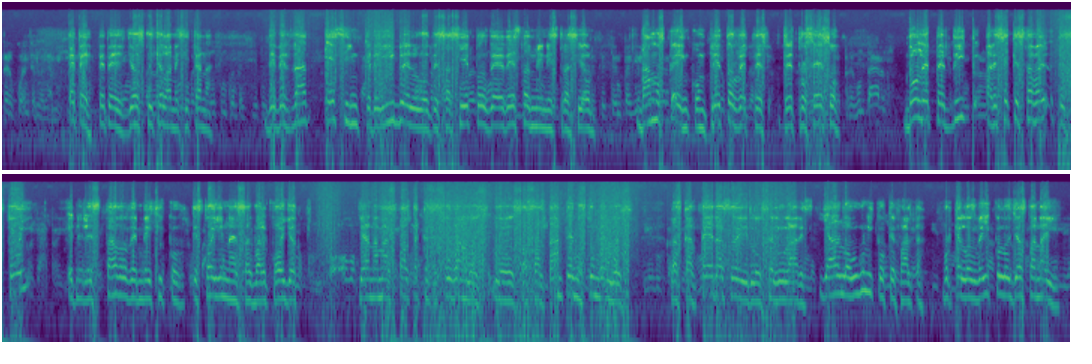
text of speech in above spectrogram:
Pero cuéntelo la Pepe, Pepe, yo escucho a la mexicana. De verdad es increíble los desaciertos de, de esta administración. Vamos en completo retres- retroceso. No le perdí, parece que estaba, que estoy en el Estado de México, que estoy en Nezahualcóyotl. Ya nada más falta que se suban los, los asaltantes, nos tumben los, las carteras y los celulares. Ya es lo único que falta, porque los vehículos ya están ahí.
